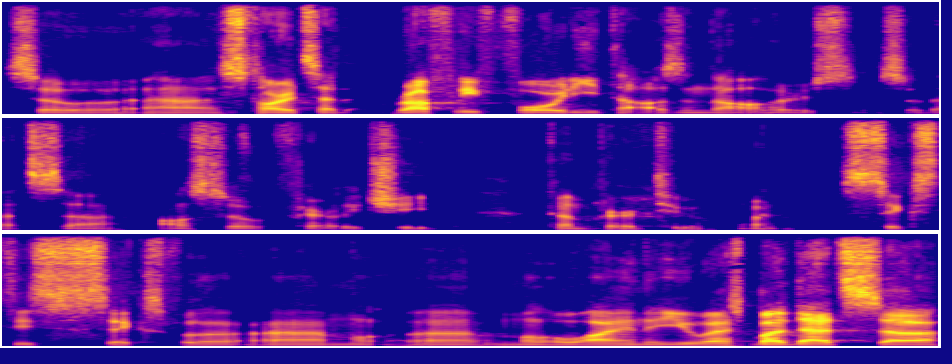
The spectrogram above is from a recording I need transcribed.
So uh, starts at roughly forty thousand dollars. So that's uh, also fairly cheap compared to what sixty six for the uh, Model Y in the U.S. But that's uh,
